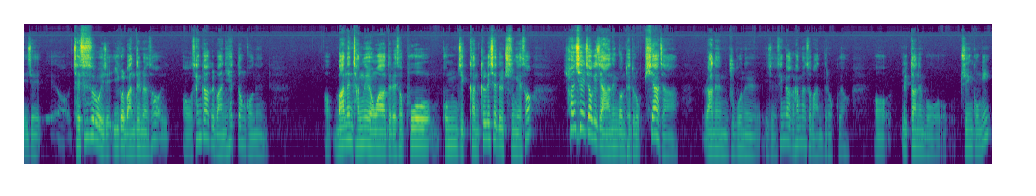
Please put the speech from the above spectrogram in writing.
이제 어, 제 스스로 이제 이걸 만들면서 어, 생각을 많이 했던 거는 어, 많은 장르 영화들에서 보, 봄직한 클리셰들 중에서 현실적이지 않은 건 되도록 피하자라는 부분을 이제 생각을 하면서 만들었고요. 어, 일단은 뭐 주인공이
